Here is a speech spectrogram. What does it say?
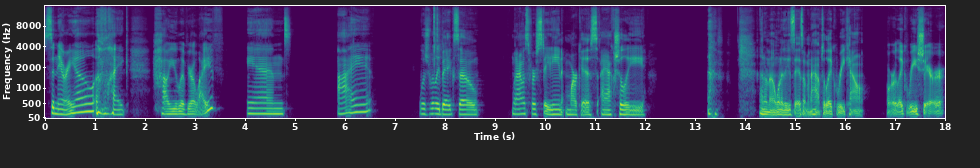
scenario of like how you live your life. And I was really big. So when I was first dating Marcus, I actually, I don't know, one of these days I'm going to have to like recount or like reshare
